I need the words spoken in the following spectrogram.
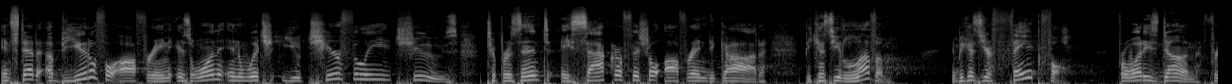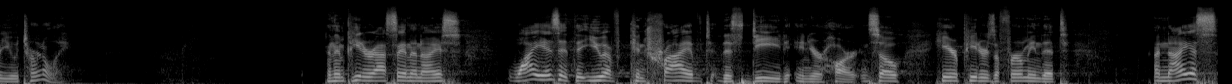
Instead, a beautiful offering is one in which you cheerfully choose to present a sacrificial offering to God because you love Him and because you're thankful for what He's done for you eternally. And then Peter asks Ananias, why is it that you have contrived this deed in your heart? And so here Peter's affirming that Ananias,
